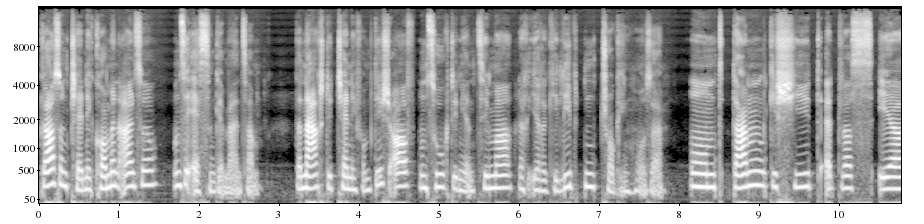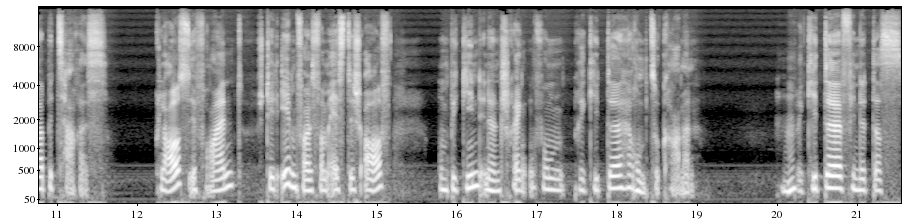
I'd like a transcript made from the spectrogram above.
Klaus und Jenny kommen also und sie essen gemeinsam. Danach steht Jenny vom Tisch auf und sucht in ihrem Zimmer nach ihrer geliebten Jogginghose. Und dann geschieht etwas eher Bizarres. Klaus, ihr Freund, steht ebenfalls vom Esstisch auf und beginnt in den Schränken von Brigitte herumzukramen. Hm? Brigitte findet das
